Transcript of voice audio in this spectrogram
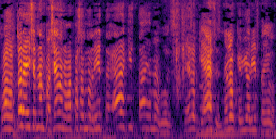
Los doctores ahí se andan paseando, nomás pasando lista. Ah, aquí está, ya me voy. Es lo que hacen, es lo que vi ahorita yo.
